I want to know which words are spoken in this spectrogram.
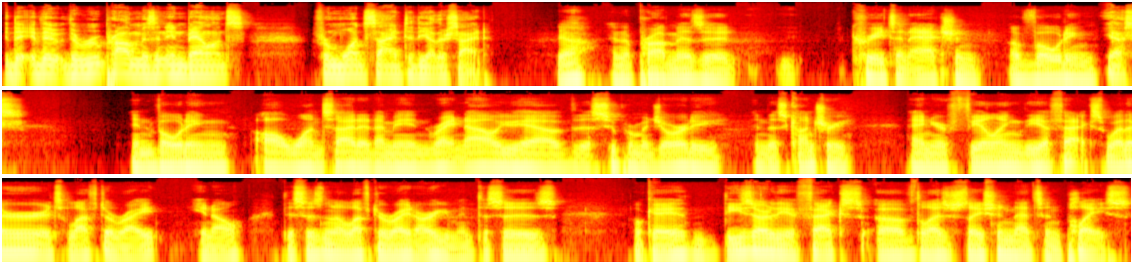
The, the the root problem is an imbalance from one side to the other side. Yeah. And the problem is it creates an action of voting Yes. and voting all one sided. I mean, right now you have the supermajority in this country and you're feeling the effects, whether it's left or right. You know, this isn't a left or right argument. This is, okay, these are the effects of the legislation that's in place.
